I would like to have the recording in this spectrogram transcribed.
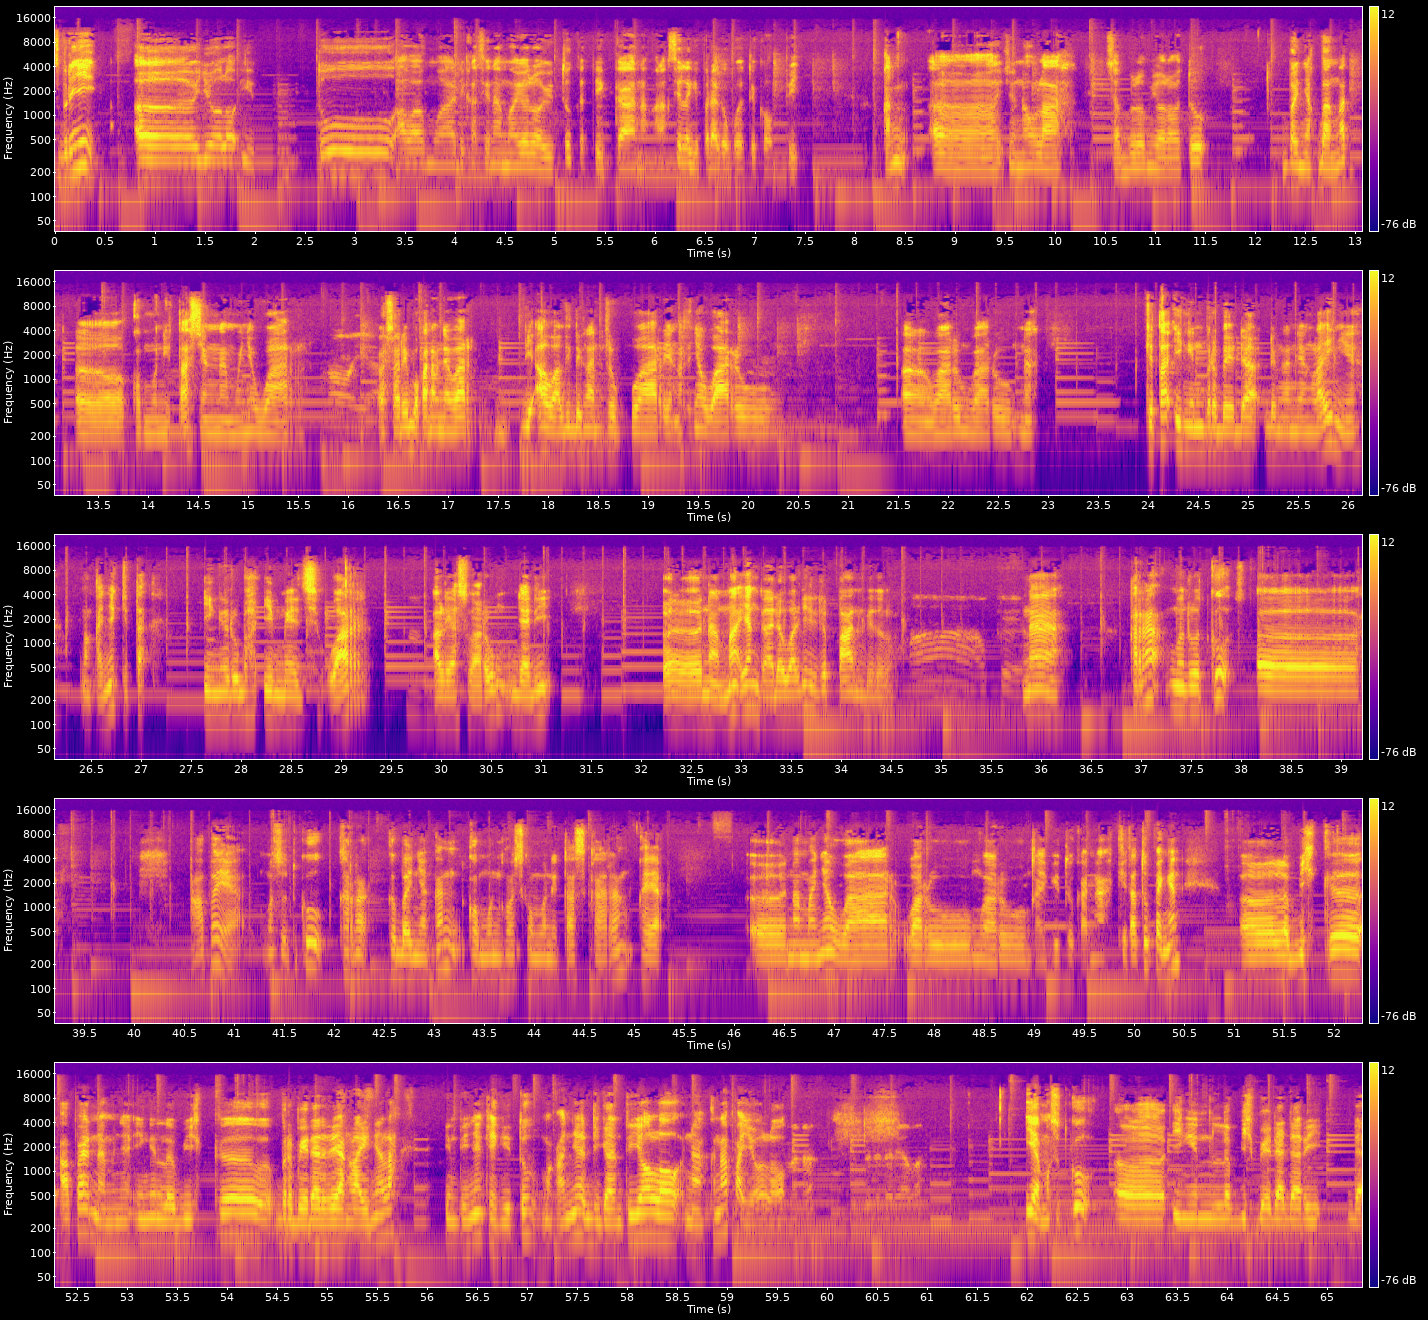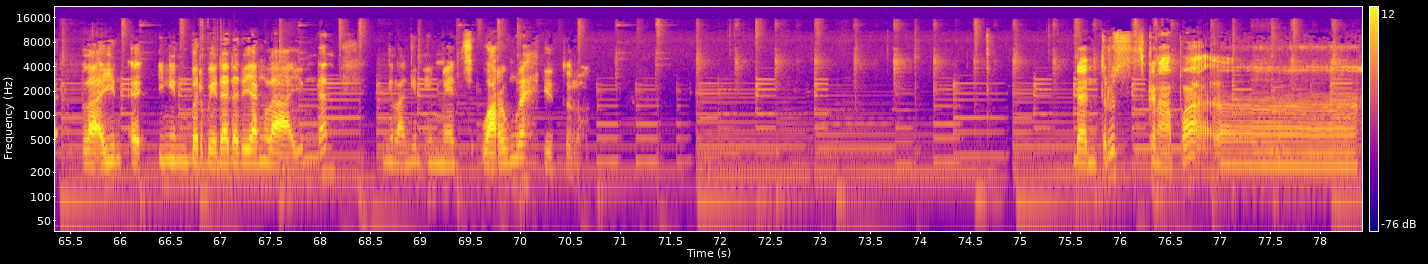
sebenarnya eh, YOLO itu awal mula dikasih nama YOLO itu ketika anak-anak sih lagi pada putih kopi kan eh, you know lah sebelum YOLO tuh banyak banget eh, komunitas yang namanya war oh iya oh, sorry bukan namanya war diawali dengan grup war yang artinya warung eh, warung-warung. Nah, kita ingin berbeda dengan yang lainnya, makanya kita ingin rubah image war. Alias warung jadi eh, nama yang gak ada warnya di depan gitu loh. ah oke Nah, karena menurutku eh apa ya? Maksudku karena kebanyakan komunitas-komunitas sekarang kayak eh, namanya war, warung, warung kayak gitu karena kita tuh pengen eh, lebih ke apa ya namanya? ingin lebih ke berbeda dari yang lainnya lah. Intinya kayak gitu, makanya diganti YOLO. Nah, kenapa YOLO? gimana beda dari apa Iya maksudku eh, ingin lebih beda dari da- lain, eh, ingin berbeda dari yang lain dan ngilangin image warung lah gitu loh. Dan terus kenapa eh,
